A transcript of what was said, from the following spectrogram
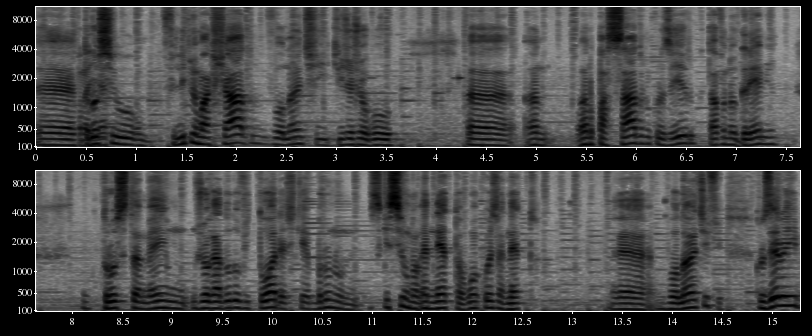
é, trouxe o Felipe Machado, volante que já jogou uh, ano, ano passado no Cruzeiro, que estava no Grêmio. Trouxe também um jogador do Vitória, acho que é Bruno. Esqueci o nome, é Neto, alguma coisa Neto. É, volante, enfim. Cruzeiro aí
